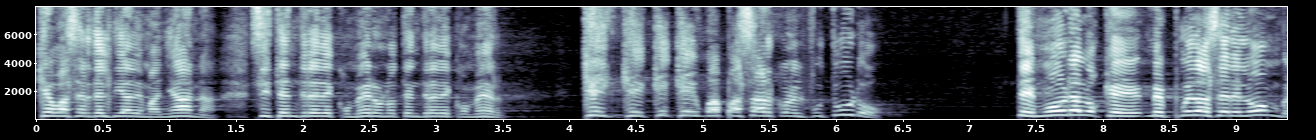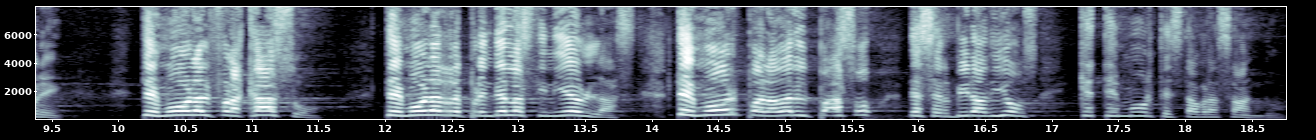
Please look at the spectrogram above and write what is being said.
¿Qué va a ser del día de mañana? ¿Si tendré de comer o no tendré de comer? ¿Qué, qué, qué, qué va a pasar con el futuro? Temor a lo que me pueda hacer el hombre. Temor al fracaso. Temor a reprender las tinieblas. Temor para dar el paso de servir a Dios. ¿Qué temor te está abrazando?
